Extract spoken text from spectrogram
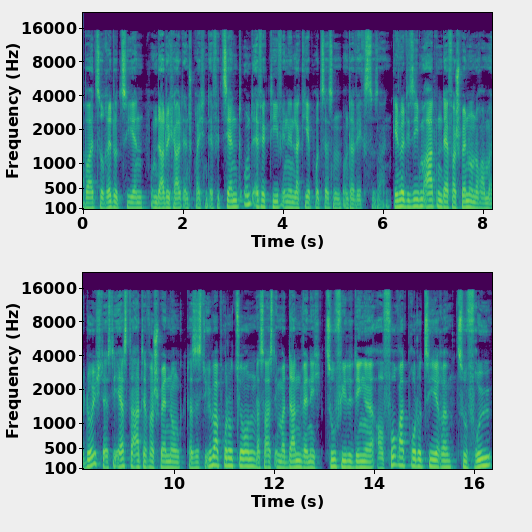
Nacharbeit zu reduzieren, um dadurch halt entsprechend effizient und effektiv in den Lackierprozessen unterwegs zu sein. Gehen wir die sieben Arten der Verschwendung noch einmal durch. Da ist die erste Art der Verschwendung, das ist die Überproduktion. Das heißt immer dann, wenn ich zu viele Dinge auf Vorrat produziere, zu früh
